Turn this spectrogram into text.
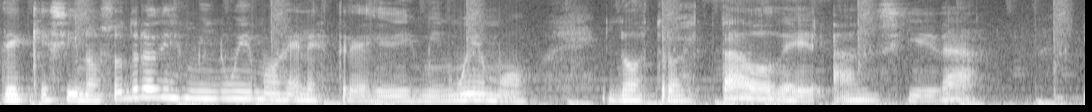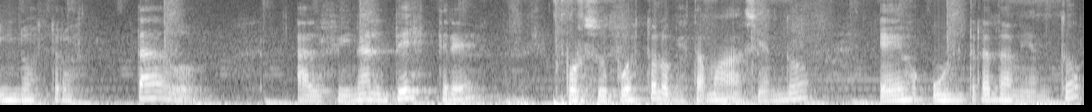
de que si nosotros disminuimos el estrés y disminuimos nuestro estado de ansiedad y nuestro estado al final de estrés, por supuesto lo que estamos haciendo es un tratamiento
